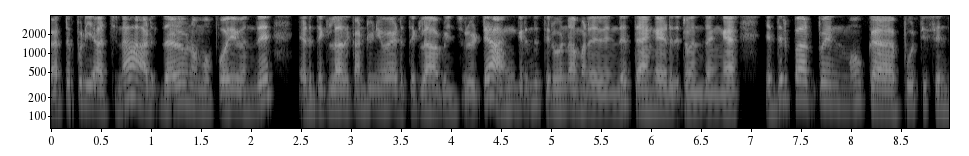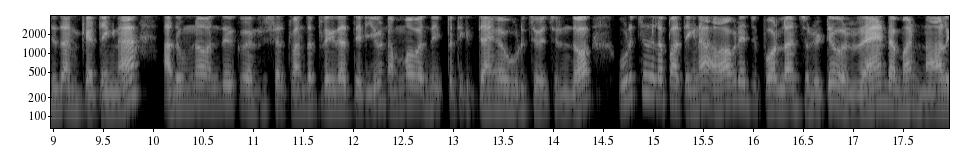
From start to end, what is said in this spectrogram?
கட்டுப்படி ஆச்சுன்னா, அடுத்த தடவை நம்ம போய் வந்து எடுத்துக்கலாம். கண்டினியூவா எடுத்துக்கலாம் அப்படின்னு சொல்லிட்டு, அங்கிருந்து திருவண்ணாமலையிலேருந்து தேங்காய் எடுத்துட்டு வந்தேங்க. எதிர்பார்ப்பின் மூக்க பூர்த்தி செஞ்சுதான்னு கேட்டிங்கன்னா அது இன்னும் வந்து ரிசல்ட் வந்த பிறகு தான் தெரியும். நம்ம வந்து இப்போதைக்கு தேங்காய் உடிச்சு வச்சுருந்தோம் உடிச்சதில் பார்த்தீங்கன்னா, ஆவரேஜ் போடலான்னு சொல்லிட்டு ஒரு ரேண்டமாக நாலு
